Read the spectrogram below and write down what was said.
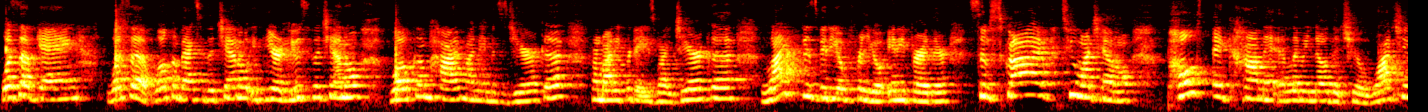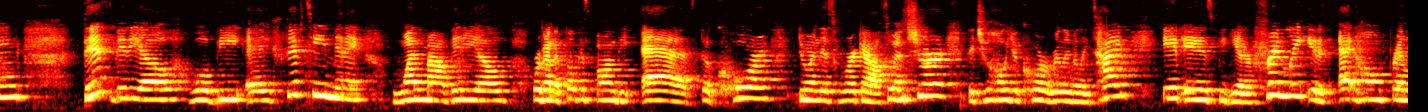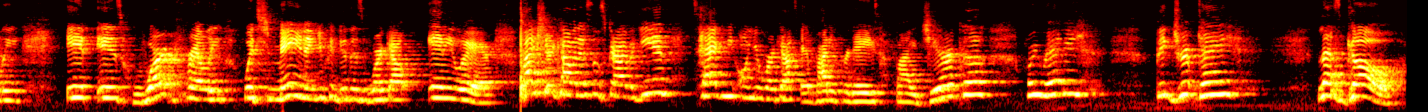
What's up gang? What's up? Welcome back to the channel. If you're new to the channel, welcome. Hi, my name is Jerrika from Body for Days by Jerrika. Like this video before you go any further. Subscribe to my channel. Post a comment and let me know that you're watching. This video will be a 15 minute one mile video. We're gonna focus on the abs, the core during this workout. So ensure that you hold your core really, really tight. It is beginner friendly, it is at home friendly, it is work friendly, which that you can do this workout anywhere. Like, share, comment, and subscribe again. Tag me on your workouts at Body for Days by Jerrika. Are we ready? Big drip day. Let's go.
